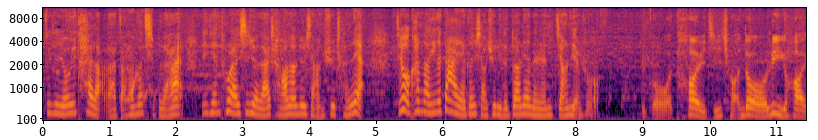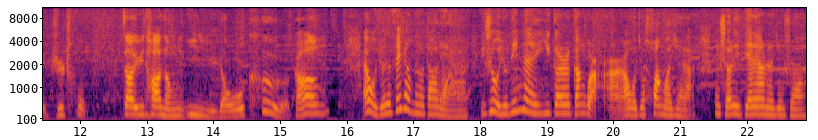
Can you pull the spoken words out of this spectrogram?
最近由于太懒了，早上都起不来。那天突然心血来潮呢，就想去晨练，结果看到一个大爷跟小区里的锻炼的人讲解说，这个太极拳的厉害之处，在于它能以柔克刚。哎，我觉得非常没有道理啊！于是我就拎着一根钢管，然后我就晃过去了，在手里掂量着，就说：“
